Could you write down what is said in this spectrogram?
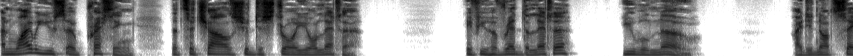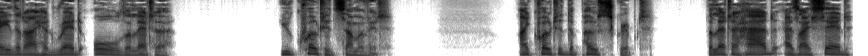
And why were you so pressing that Sir Charles should destroy your letter? If you have read the letter, you will know. I did not say that I had read all the letter. You quoted some of it. I quoted the postscript. The letter had, as I said,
